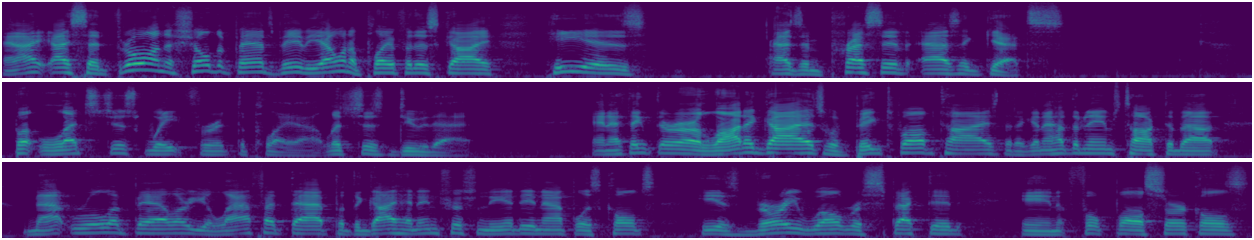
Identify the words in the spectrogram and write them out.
And I, I said, throw on the shoulder pads, baby. I want to play for this guy. He is as impressive as it gets. But let's just wait for it to play out. Let's just do that. And I think there are a lot of guys with Big 12 ties that are going to have their names talked about. Matt Rhule at Baylor, you laugh at that, but the guy had interest from the Indianapolis Colts. He is very well respected in football circles,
